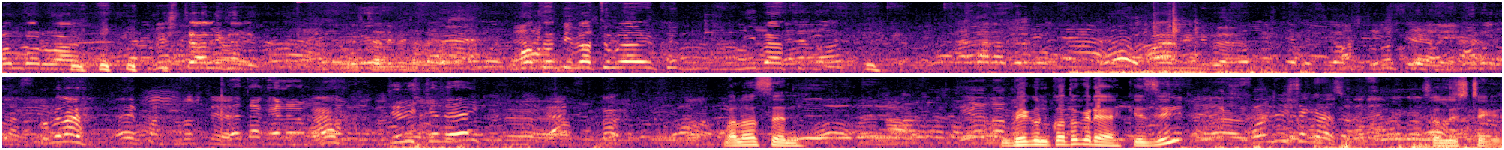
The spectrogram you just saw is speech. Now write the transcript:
নম্বর বিশ টাকা কত দিবা তুমি খুব নিবা তো খালি। খালি নিবা। হবে না? হ্যাঁ? ভালো আছেন? বেগুন কত করে? কেজি? চল্লিশ টাকা।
